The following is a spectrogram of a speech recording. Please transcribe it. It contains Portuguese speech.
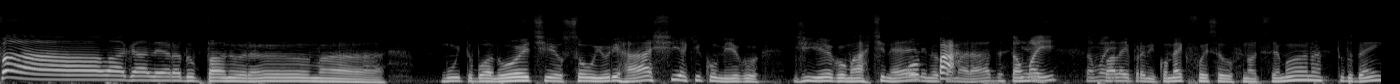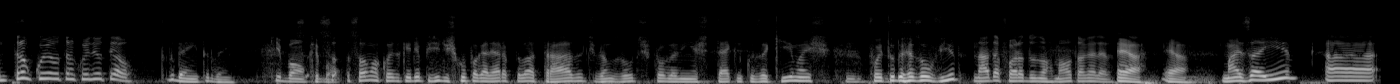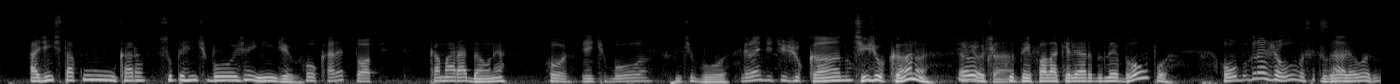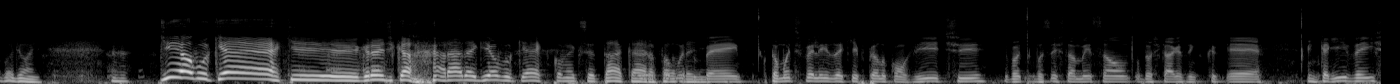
Fala galera do Panorama! Muito boa noite, eu sou o Yuri Hashi, aqui comigo Diego Martinelli, meu Opa! camarada. Tamo aí, tamo Fala aí. aí pra mim, como é que foi seu final de semana? Tudo bem? Tranquilo, tranquilo, e o teu? Tudo bem, tudo bem. Que bom, que bom. Só, só uma coisa, eu queria pedir desculpa, galera, pelo atraso. Tivemos outros probleminhas técnicos aqui, mas Hum. foi tudo resolvido. Nada fora do normal, tá, galera? É, é. Mas aí a, a gente tá com um cara super gente boa hoje aí, Diego? Pô, o cara é top. Camaradão, né? Pô, gente boa. Gente boa. Grande tijucano. Tijucano? Eu, eu Tijucano. escutei falar que ele era do Leblon, pô. Ou do Grajaú, você que Do sabe. Grajaú, do- de onde? Gui Albuquerque! Grande camarada Gui Albuquerque, como é que você tá, cara? eu tô Fala muito bem. Tô muito feliz aqui pelo convite. Vo- Vocês também são dois caras é, incríveis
